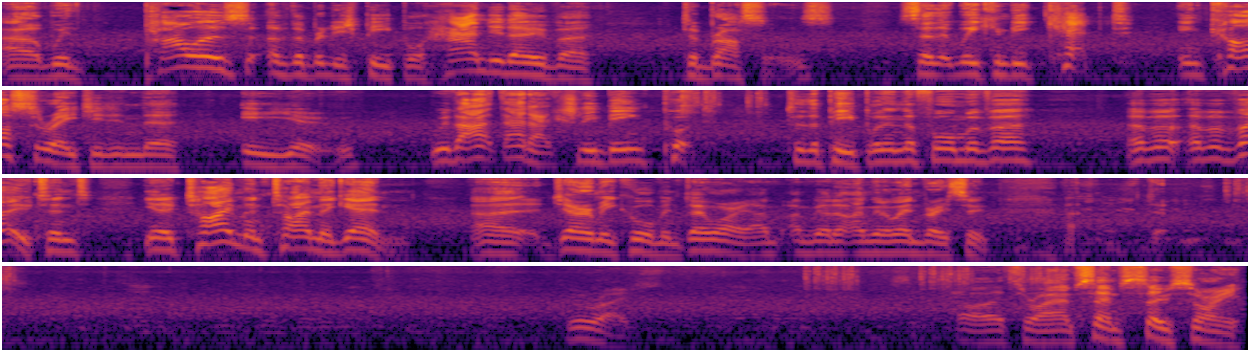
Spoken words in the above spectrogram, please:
uh, with powers of the British people handed over to Brussels, so that we can be kept incarcerated in the EU without that actually being put to the people in the form of a of a, of a vote. And you know, time and time again, uh, Jeremy Corbyn. Don't worry, I'm, I'm going to I'm to end very soon. Uh, you're right. Oh, that's right. I'm so, I'm so sorry.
